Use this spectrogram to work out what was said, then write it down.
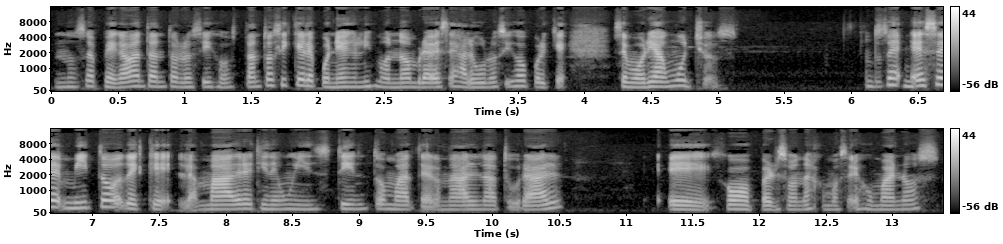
no se apegaban tanto a los hijos, tanto así que le ponían el mismo nombre a veces a algunos hijos porque se morían muchos. Entonces ese mito de que la madre tiene un instinto maternal natural eh, como personas, como seres humanos,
